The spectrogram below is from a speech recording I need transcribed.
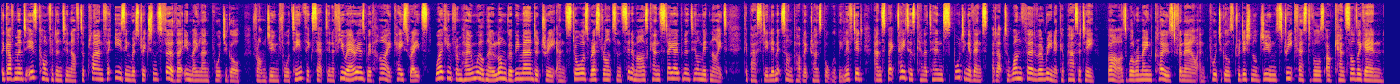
The government is confident enough to plan for easing restrictions further in mainland Portugal. From June 14th, except in a few areas with high case rates, working from home will no longer be mandatory and stores, restaurants and cinemas can stay open until midnight. Capacity limits on public transport will be lifted and spectators can attend sporting events at up to one third of arena capacity. Bars will remain closed for now, and Portugal's traditional June street festivals are cancelled again.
